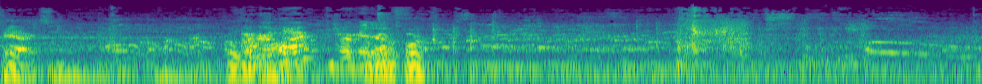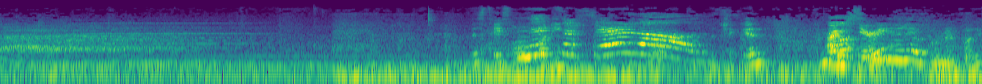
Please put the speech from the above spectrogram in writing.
tags. I was For like, her Robert. car or For grandma's car. This tastes a little funny. The chicken. Are you serious? What do you mean funny?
